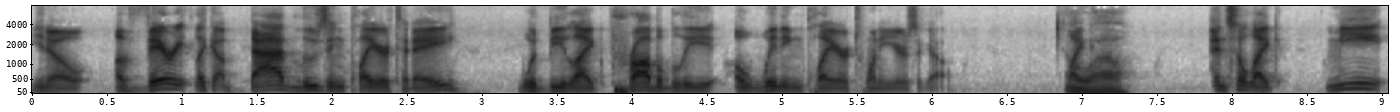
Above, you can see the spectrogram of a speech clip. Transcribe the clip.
you know, a very like a bad losing player today would be like probably a winning player 20 years ago. Oh, like, oh wow. And so like me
